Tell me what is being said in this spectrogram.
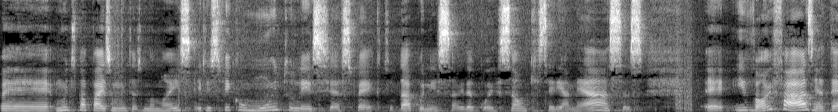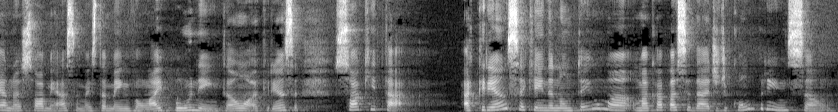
É, muitos papais e muitas mamães, eles ficam muito nesse aspecto da punição e da coerção, que seriam ameaças, é, e vão e fazem até, não é só ameaça, mas também vão lá e punem, então, a criança... Só que tá, a criança que ainda não tem uma, uma capacidade de compreensão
